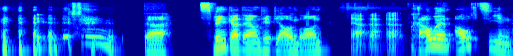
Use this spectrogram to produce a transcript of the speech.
da zwinkert er und hebt die Augenbrauen. Ja, ja, ja. Frauen aufziehen.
